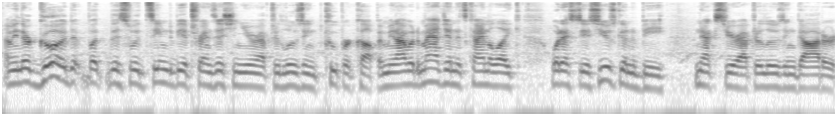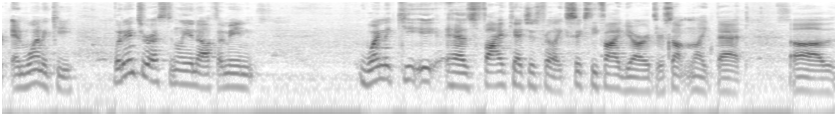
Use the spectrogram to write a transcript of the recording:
I mean, they're good, but this would seem to be a transition year after losing Cooper Kupp. I mean, I would imagine it's kind of like what SDSU is going to be next year after losing Goedert and Wieneke. But interestingly enough, I mean, Wieneke has five catches for like 65 yards or something like that. Uh,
